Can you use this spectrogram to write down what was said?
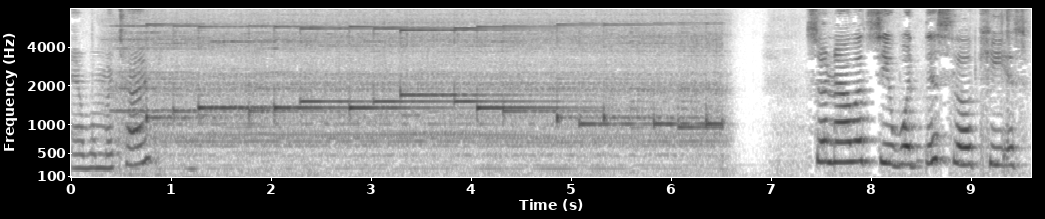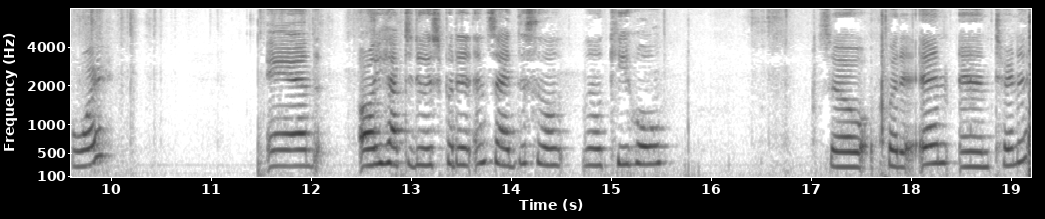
And one more time. So now let's see what this little key is for. And all you have to do is put it inside this little, little keyhole. So put it in and turn it.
